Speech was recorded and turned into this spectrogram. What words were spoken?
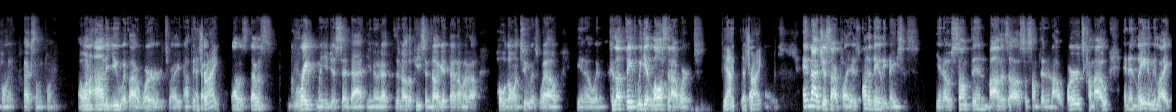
point excellent point. I want to honor you with our words right? I think that's that, right. that was that was great when you just said that. You know, that's another piece of nugget that I'm gonna hold on to as well. You know, and because I think we get lost in our words. Yeah, you know, that's right. Players. And not just our players on a daily basis. You know, something bothers us or something, and our words come out, and then later we like,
